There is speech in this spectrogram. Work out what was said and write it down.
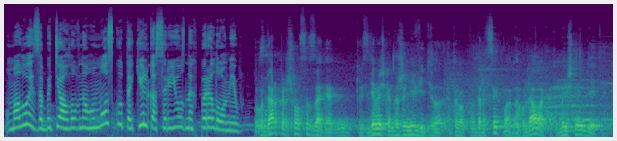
У малої забиття головного мозку та кілька серйозних переломів. Удар пришелся сзади. То есть девочка даже не видела этого квадроцикла, она гуляла, как обычные дети.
